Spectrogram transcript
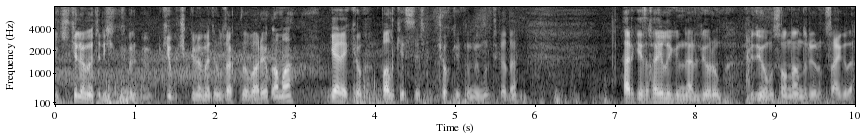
2 kilometre, 2,5 kilometre uzaklığı var yok ama gerek yok. Balıkesir çok yakın bir mıntıkada. Herkese hayırlı günler diliyorum. Videomu sonlandırıyorum. Saygılar.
